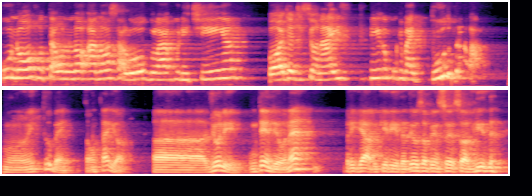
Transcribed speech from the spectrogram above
O novo tá a nossa logo lá bonitinha. Pode adicionar e siga, porque vai tudo para lá. Muito bem. Então tá aí, ó. Ah, Julie, entendeu, né? Obrigado, querida. Deus abençoe a sua vida.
